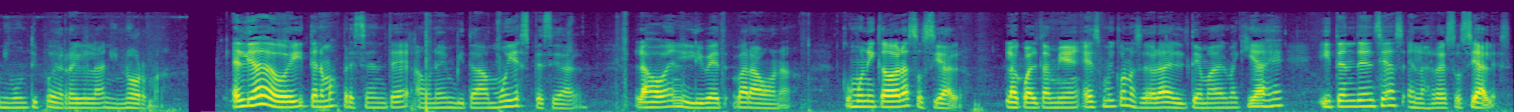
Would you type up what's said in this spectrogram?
ningún tipo de regla ni norma. El día de hoy tenemos presente a una invitada muy especial, la joven Lilibet Barahona, comunicadora social, la cual también es muy conocedora del tema del maquillaje y tendencias en las redes sociales.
